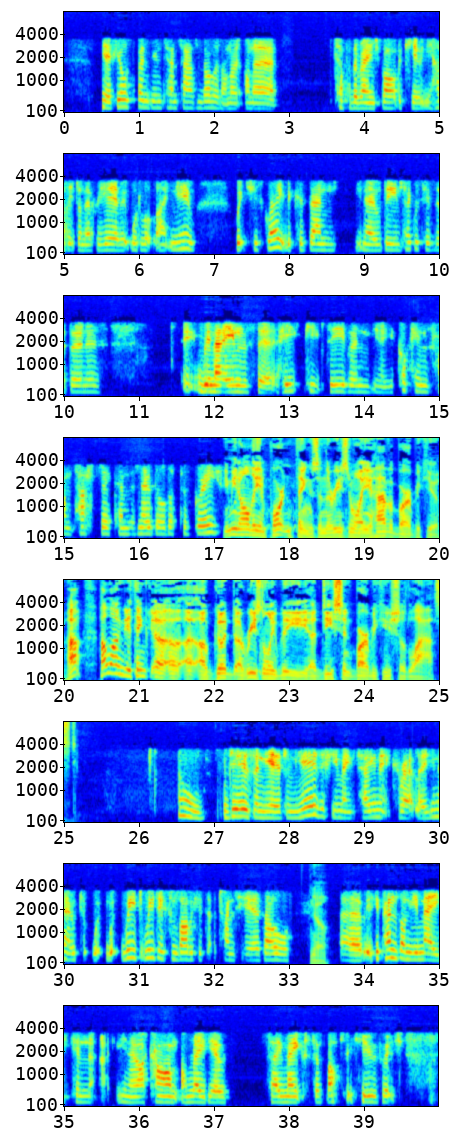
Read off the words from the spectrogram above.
you know, if you're spending $10,000 on a, on a top of the range barbecue and you had it done every year, it would look like new, which is great because then, you know, the integrity of the burners – it remains, the heat keeps even, you know, your cooking's fantastic and there's no build-up of grease. You mean all the important things and the reason why you have a barbecue. How how long do you think a, a, a good, a reasonably decent barbecue should last? Oh, years and years and years if you maintain it correctly. You know, we, we do some barbecues that are 20 years old. Yeah. Uh, it depends on your make and, you know, I can't on radio say makes of barbecues, which,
